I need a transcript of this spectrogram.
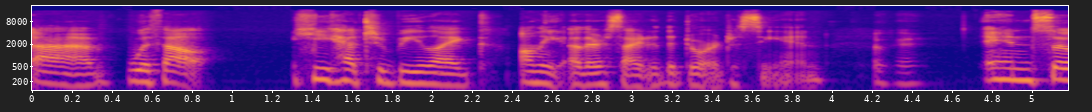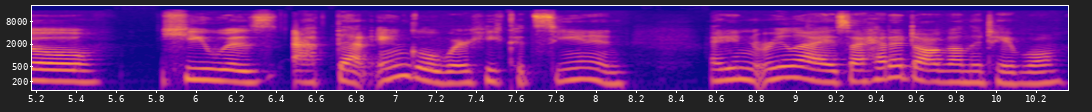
um, without, he had to be like on the other side of the door to see in. Okay. And so he was at that angle where he could see in. And I didn't realize I had a dog on the table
